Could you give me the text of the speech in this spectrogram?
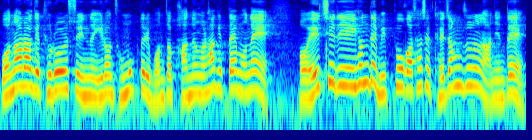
원활하게 들어올 수 있는 이런 종목들이 먼저 반응을 하기 때문에 어, HD 현대미포가 사실 대장주는 아닌데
